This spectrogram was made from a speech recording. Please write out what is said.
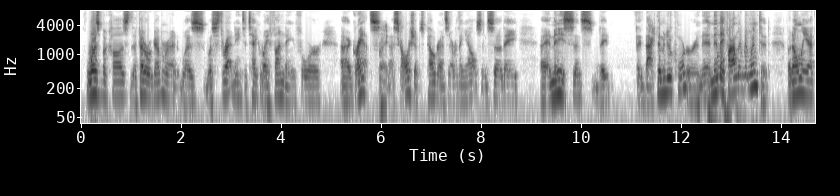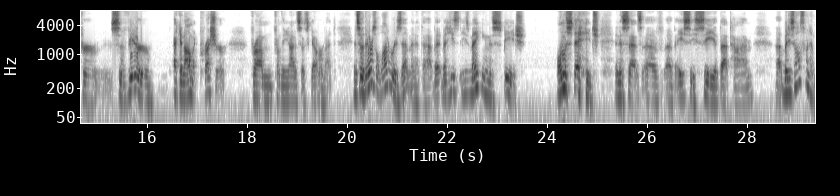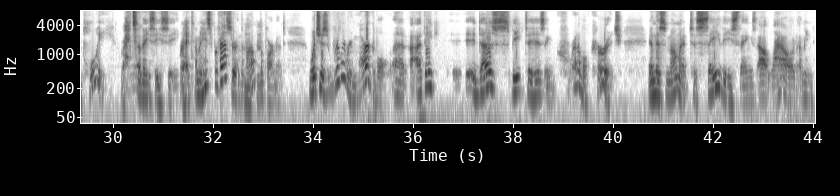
was because the federal government was was threatening to take away funding for uh, grants, Right. uh, scholarships, Pell grants, and everything else. And so they, uh, in many sense, they they backed them into a corner, and then, and then they finally relented, but only after severe economic pressure from from the United States government. And so there was a lot of resentment at that. But but he's he's making this speech on the stage in a sense of, of ACC at that time, uh, but he's also an employee Right. of ACC. Right. I mean, he's a professor in the Bible Mhm. department, which is really remarkable. Uh, I think it does speak to his incredible courage in this moment to say these things out loud. I mean,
